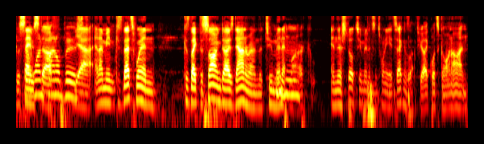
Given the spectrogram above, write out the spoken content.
the same one stuff. final boost. Yeah, and I mean, because that's when, because like the song dies down around the two minute Mhm. mark, and there's still two minutes and twenty eight seconds left. You're like, what's going on?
